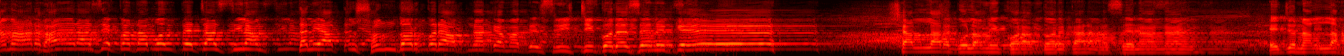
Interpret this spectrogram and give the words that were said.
আমার ভাইয়েরা, যে কথা বলতে চাচ্ছিলাম, তাহলে এত সুন্দর করে আপনাকে আমাকে সৃষ্টি করেছেন কে? সাল্লার গোলামি করার দরকার আছে না নাই? এজন্য আল্লাহ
